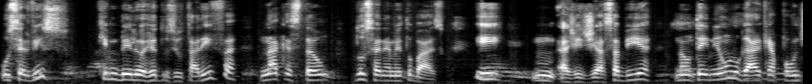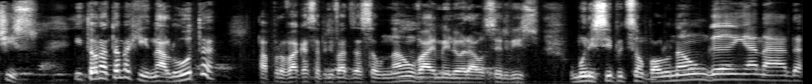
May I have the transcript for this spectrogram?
o serviço que melhor reduziu tarifa na questão do saneamento básico. E hum, a gente já sabia, não tem nenhum lugar que aponte isso. Então nós estamos aqui na luta, para provar que essa privatização não vai melhorar o serviço. O município de São Paulo não ganha nada.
